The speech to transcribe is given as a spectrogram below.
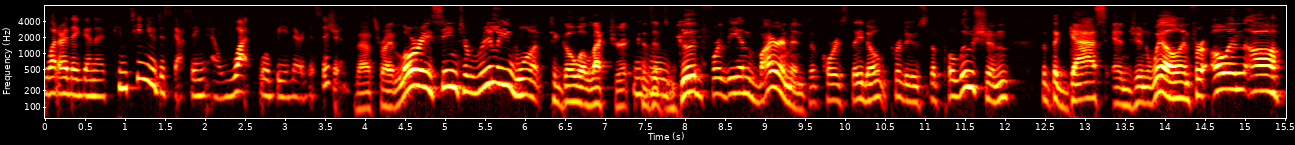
what are they going to continue discussing and what will be their decision? That's right. Lori seemed to really want to go electric because mm -hmm. it's mm-hmm. good for the environment. Of course, they don't produce the pollution that the gas engine will. And for Owen, oh,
